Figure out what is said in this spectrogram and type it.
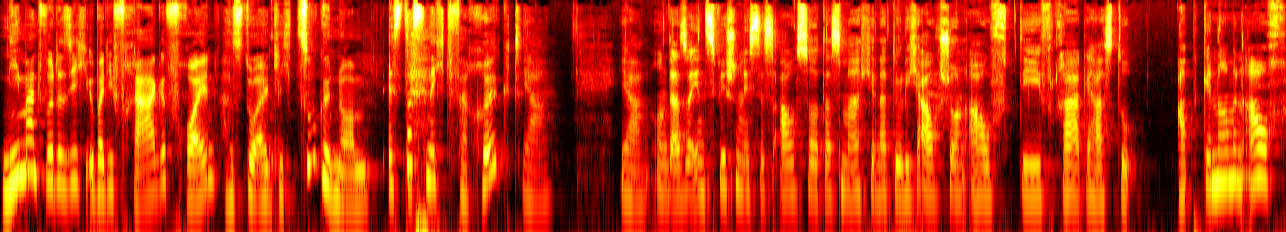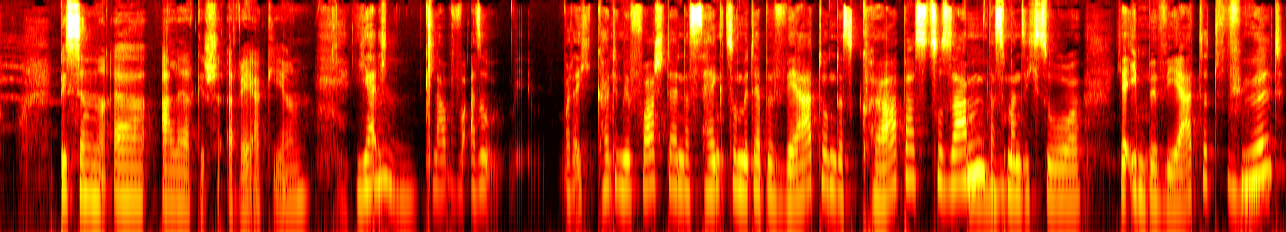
Niemand würde sich über die Frage freuen, hast du eigentlich zugenommen? Ist das nicht verrückt? Ja. Ja, und also inzwischen ist es auch so, dass manche natürlich auch schon auf die Frage, hast du abgenommen, auch bisschen äh, allergisch reagieren. Ja, ich hm. glaube, also oder ich könnte mir vorstellen, das hängt so mit der Bewertung des Körpers zusammen, mhm. dass man sich so ja eben bewertet mhm. fühlt.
